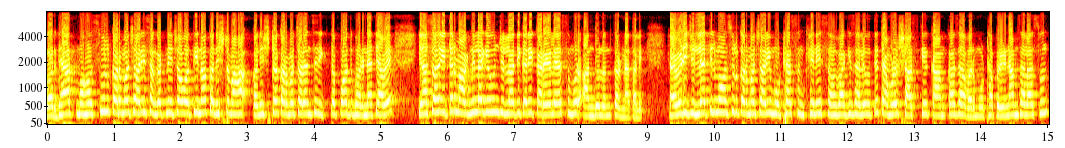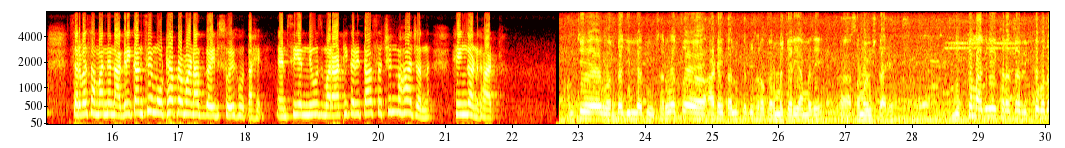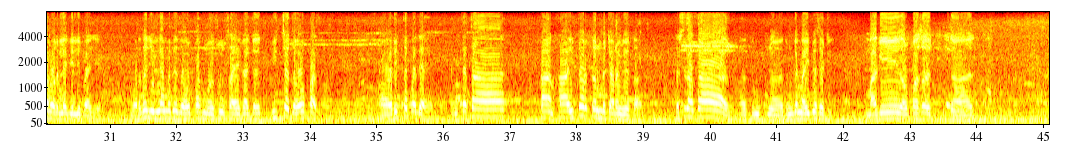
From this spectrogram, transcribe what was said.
वर्ध्यात महसूल कर्मचारी संघटनेच्या वतीनं कनिष्ठ महा कनिष्ठ कर्मचाऱ्यांचे रिक्त पद भरण्यात यावे. यासह इतर मागणीला घेऊन जिल्हाधिकारी कार्यालयासमोर आंदोलन करण्यात आले. यावेळी जिल्ह्यातील महसूल कर्मचारी मोठ्या संख्येने सहभागी झाले होते. त्यामुळे शासकीय कामकाजावर मोठा परिणाम झाला असून सर्वसामान्य नागरिकांचे मोठ्या प्रमाणात गैरसोय होत आहे. एमसीएन न्यूज मराठीकरिता सचिन महाजन हिंगणघाट. आमचे वर्धा जिल्ह्यातून सर्वच आठही तालुक्यातून सर्व कर्मचारी यामध्ये समाविष्ट आहेत. मुख्य मागणी खरं तर रिक्त पदं भरल्या गेली पाहिजे. वर्धा जिल्ह्यामध्ये जवळपास महसूल सहायकाच्या तीसच्या जवळपास रिक्तपदे रिक्त पदे आहेत. आणि त्याचा ताण हा इतर कर्मचाऱ्यांना घेतात तसेच आता तुम तुमच्या माहितीसाठी मागे जवळपास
